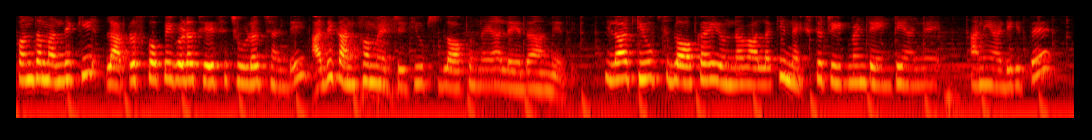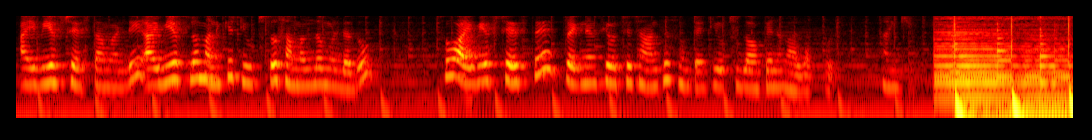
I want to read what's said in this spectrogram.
కొంతమందికి లాప్రోస్కోపీ కూడా చేసి చూడొచ్చండి. అది కన్ఫర్మేటరీ ట్యూబ్స్ బ్లాక్ ఉన్నాయా లేదా అనేది. ఇలా ట్యూబ్స్ బ్లాక్ అయి ఉన్న వాళ్ళకి నెక్స్ట్ ట్రీట్మెంట్ ఏంటి అని అని అడిగితే ఐవీఎఫ్ చేస్తామండి. ఐవీఎఫ్లో మనకి ట్యూబ్స్తో సంబంధం ఉండదు. సో ఐవీఎఫ్ చేస్తే ప్రెగ్నెన్సీ వచ్చే ఛాన్సెస్ ఉంటాయి ట్యూబ్స్ బ్లాక్ అయిన వాళ్ళకు కూడా థ్యాంక్ యూ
